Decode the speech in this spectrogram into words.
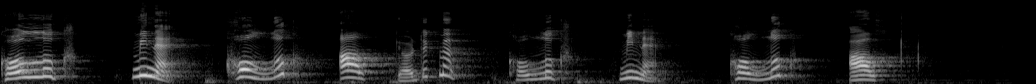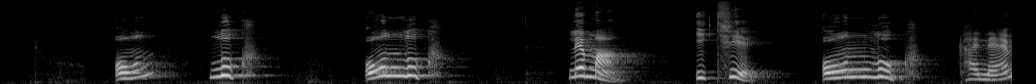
kolluk mine kolluk al gördük mü? Kolluk mine kolluk al. Onluk. Onluk. Leman. iki. Onluk. Kalem.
